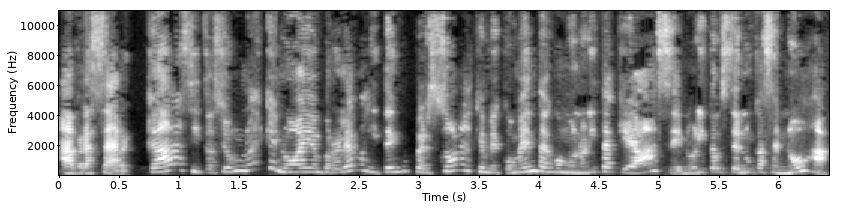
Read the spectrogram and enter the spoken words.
abrazar cada situación. No es que no hayan problemas y tengo personas que me comentan como Norita, ¿qué hace? Norita, usted nunca se enoja.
